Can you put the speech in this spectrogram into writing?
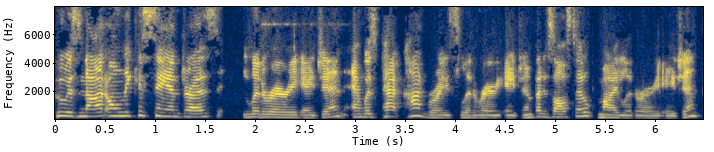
who is not only Cassandra's literary agent and was Pat Conroy's literary agent, but is also my literary agent.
